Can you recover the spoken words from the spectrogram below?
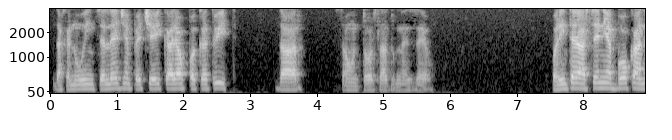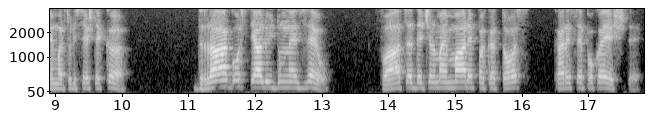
dacă nu îi înțelegem pe cei care au păcătuit, dar s-au întors la Dumnezeu. Părintele Arsenie Boca ne mărturisește că dragostea lui Dumnezeu față de cel mai mare păcătos care se pocăiește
